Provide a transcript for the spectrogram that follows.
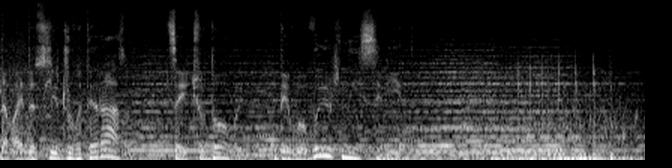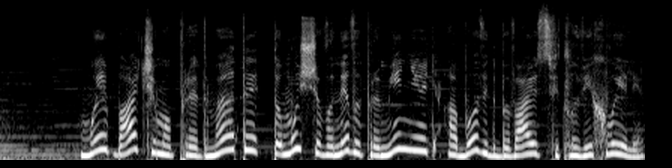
Давай досліджувати разом цей чудовий дивовижний світ. Ми бачимо предмети, тому що вони випромінюють або відбивають світлові хвилі.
